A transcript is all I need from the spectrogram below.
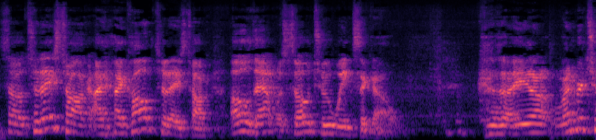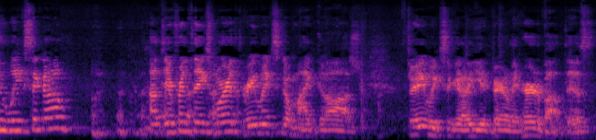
So today's talk, I, I called today's talk, oh, that was so two weeks ago. Because you know, remember two weeks ago? How different things were? Three weeks ago, my gosh. Three weeks ago, you'd barely heard about this.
